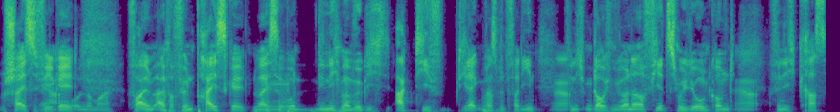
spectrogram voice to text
scheiße viel ja, Geld. Unnormal. Vor allem einfach für ein Preisgeld, weißt Mhm. du, wo die nicht mal wirklich aktiv direkt was mit verdienen. Finde ich unglaublich, wie man dann auf 40 Millionen kommt, finde ich krass.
